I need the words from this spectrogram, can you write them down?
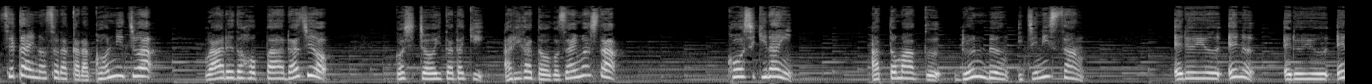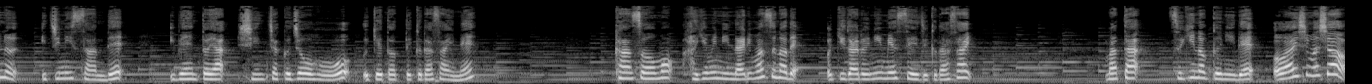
世界の空からこんにちは。ワールドホッパーラジオ。ご視聴いただきありがとうございました。公式 LINE、アットマーク、ルンルン123、lun, lun123 でイベントや新着情報を受け取ってくださいね。感想も励みになりますので、お気軽にメッセージください。また次の国でお会いしましょ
